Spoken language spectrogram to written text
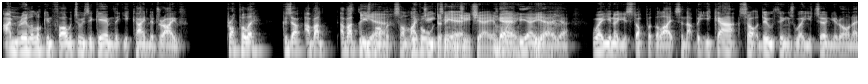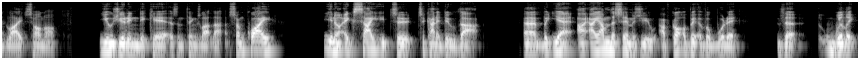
I'm really looking forward to. Is a game that you kind of drive properly because I've had I've had these yeah, moments on like we've all GTA. done it in GTA, and yeah, yeah, yeah, yeah. Where you know you stop at the lights and that, but you can't sort of do things where you turn your own headlights on or use your indicators and things like that. So I'm quite, you know, excited to to kind of do that. Um, but yeah, I, I am the same as you. I've got a bit of a worry that will it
